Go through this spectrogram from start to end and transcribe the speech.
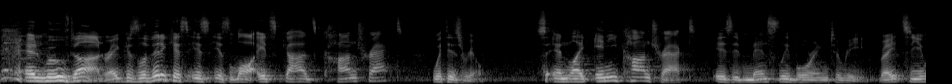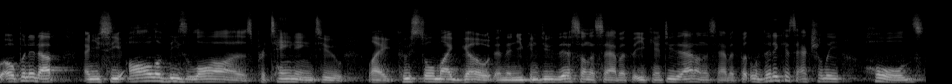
and moved on, right? Because Leviticus is, is law. It's God's contract with Israel. So, and like any contract is immensely boring to read, right? So you open it up and you see all of these laws pertaining to like who stole my goat, and then you can do this on the Sabbath, but you can't do that on the Sabbath. But Leviticus actually holds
